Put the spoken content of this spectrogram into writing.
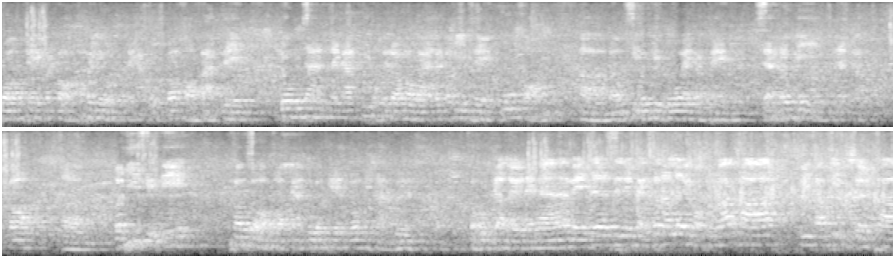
ร้องเพลงประกอบภาพยนตร์นะครับผมก็ขอฝากเพลงดวงจันทร์นะครับที่ผมได้ร้องเอาไว้แล้วก็มีเพลงคู่ของเอ่อน้องซีโรบิวด้วยกับเพลงแสงระวีนะครับ ก็วันที่10นี้เข้าจอพร้อมกันทั่วประเทศก็ติดตามด้วยนะครับขอบคุณกันเลยนะฮะเมเจอร์ซีนิแฟคนั้นเลยขอบคุณมากครับพี่สามสิบเชิญครั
